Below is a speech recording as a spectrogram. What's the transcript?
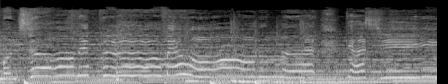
먼저 내 품에 오는 날까지.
